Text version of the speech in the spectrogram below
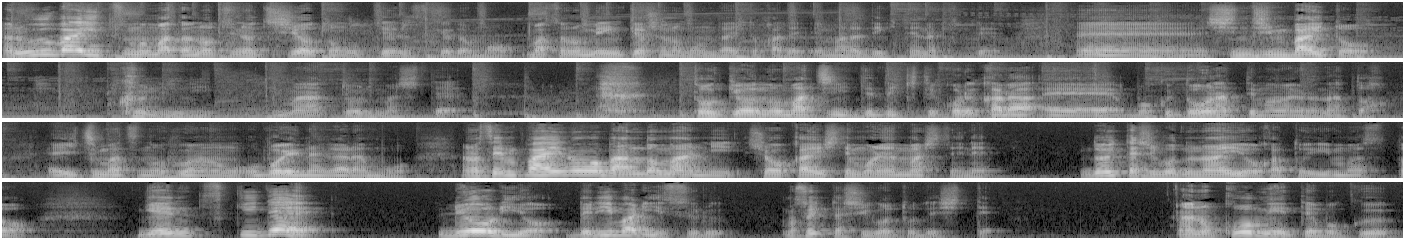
あの、ウーバーイーツもまた後々しようと思ってるんですけども、まあ、その免許証の問題とかでまだできてなくて、えー新人バイトくんに今なっておりまして、東京の街に出てきて、これから、えー僕どうなってまうやろなと、えー一末の不安を覚えながらも、あの、先輩のバンドマンに紹介してもらいましてね、どういった仕事内容かと言いますと、原付で料理をデリバリーする、まあ、そういった仕事でして、あの、こう見えて僕、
